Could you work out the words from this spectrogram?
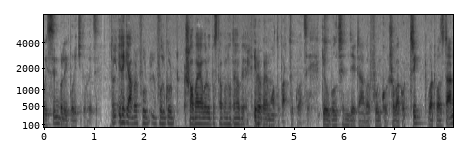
ওই সিম্বলেই পরিচিত হয়েছে। তাহলে এটা কি আবার ফুল ফুল কোর্ট সবাই আবার উপস্থাপন হতে হবে? এ ব্যাপারে মত পার্থক্য আছে। কেউ বলছেন যে এটা আবার ফুল কোর্ট সভা কর্তৃক what was done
